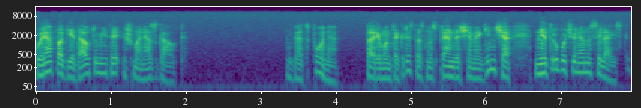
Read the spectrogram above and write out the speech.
kurią pageidautumėte iš manęs gauti. Bet, ponė, tarė Montekristas, nusprendė šiame ginče netrupučių nenusileisti.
